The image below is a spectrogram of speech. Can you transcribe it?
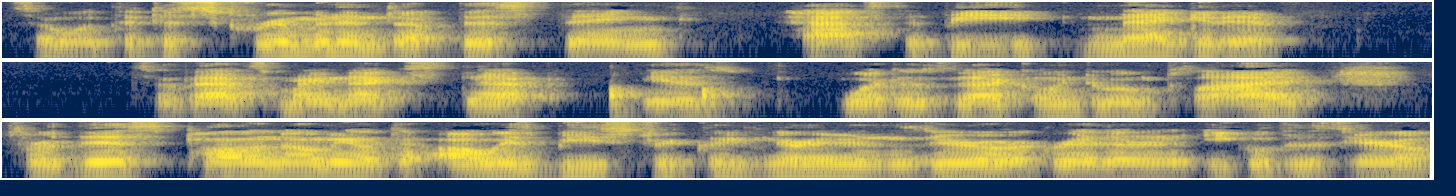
So the discriminant of this thing has to be negative. So that's my next step is what is that going to imply? For this polynomial to always be strictly greater than zero or greater than equal to zero,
